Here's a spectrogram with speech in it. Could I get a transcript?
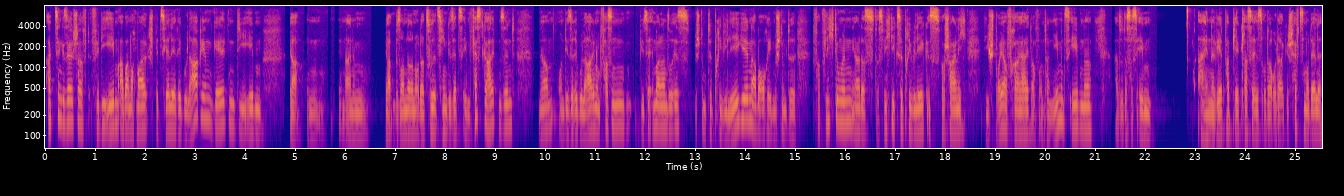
Aktiengesellschaft, für die eben aber nochmal spezielle Regularien gelten, die eben ja in, in einem ja, besonderen oder zusätzlichen Gesetz eben festgehalten sind. Ja, und diese Regularien umfassen, wie es ja immer dann so ist, bestimmte Privilegien, aber auch eben bestimmte Verpflichtungen. Ja, das, das wichtigste Privileg ist wahrscheinlich die Steuerfreiheit auf Unternehmensebene. Also, dass es eben eine Wertpapierklasse ist oder, oder Geschäftsmodelle,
